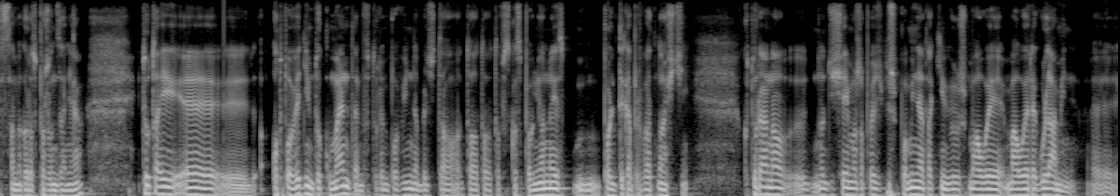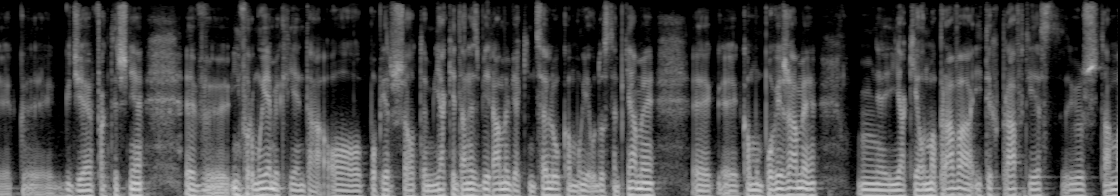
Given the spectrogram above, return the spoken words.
z samego rozporządzenia. Tutaj odpowiednim dokumentem, w którym powinno być to, to, to, to wszystko spełnione, jest polityka prywatności która no, no dzisiaj można powiedzieć przypomina taki już mały, mały regulamin, y, gdzie faktycznie y, informujemy klienta o po pierwsze o tym, jakie dane zbieramy, w jakim celu, komu je udostępniamy, y, komu powierzamy jakie on ma prawa i tych praw jest już tam,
